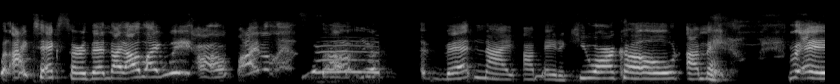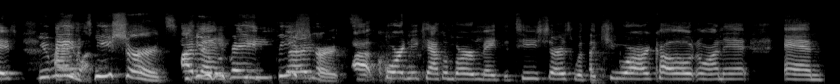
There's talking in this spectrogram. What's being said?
but I texted her that night. I was like, we are finalists. So, yeah, that night, I made a QR code. I made made. You made I, t-shirts. I you made, t-shirts. Uh, Courtney Kalkenberg made the t-shirts with the QR code on it. And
